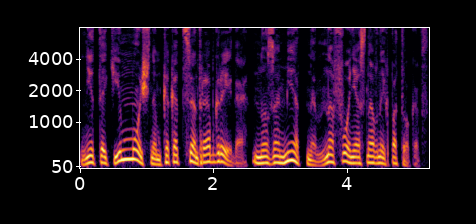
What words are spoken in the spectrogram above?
Не таким мощным, как от центра апгрейда, но заметным на фоне основных потоков.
